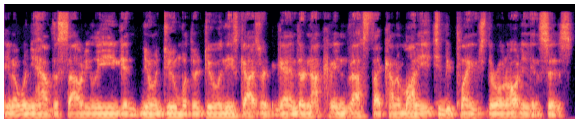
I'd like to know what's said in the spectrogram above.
you know when you have the Saudi league and you know doing what they're doing. These guys are again they're not going to invest that kind of money to be playing to their own audiences.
